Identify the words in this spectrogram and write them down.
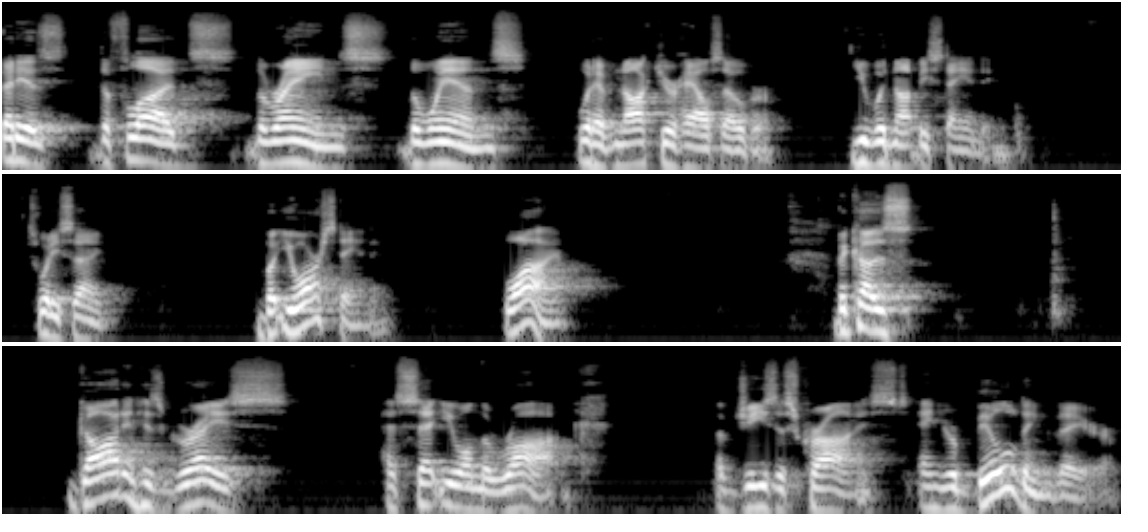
That is, the floods, the rains, the winds would have knocked your house over. You would not be standing. That's what he's saying. But you are standing. Why? Because God in His grace has set you on the rock of Jesus Christ, and you're building there.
